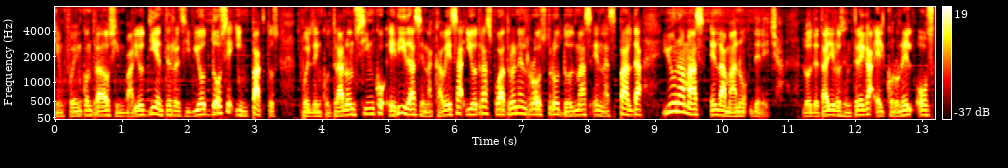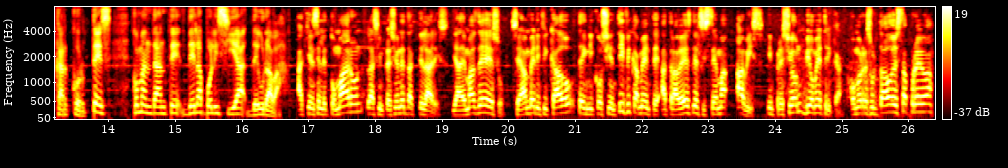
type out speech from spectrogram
quien fue encontrado sin varios dientes, recibió 12 impactos, pues le encontraron 5 heridas en la cabeza y otras 4 en el rostro, 2 más en la espalda y una más en la mano derecha. Los detalles los entrega el coronel Oscar Cortés, comandante de la policía de Urabá a quien se le tomaron las impresiones dactilares y además de eso se han verificado técnico-científicamente a través del sistema AVIS, impresión biométrica. Como resultado de esta prueba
